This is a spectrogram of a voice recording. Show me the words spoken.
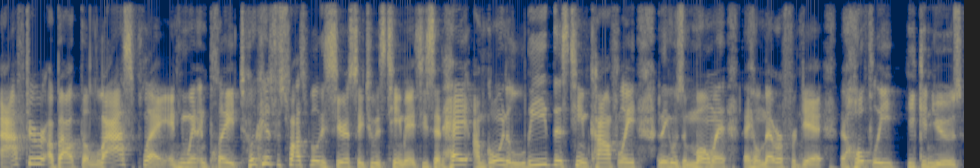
after about the last play and he went and played, took his responsibility seriously to his teammates. He said, Hey, I'm going to lead this team confidently. I think it was a moment that he'll never forget that hopefully he can use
